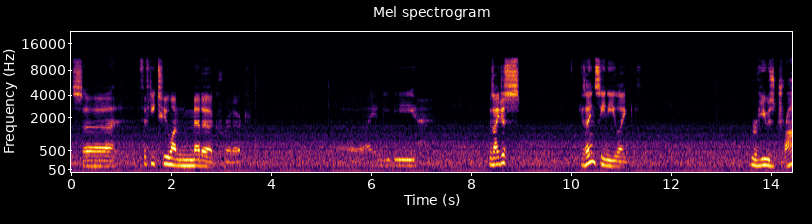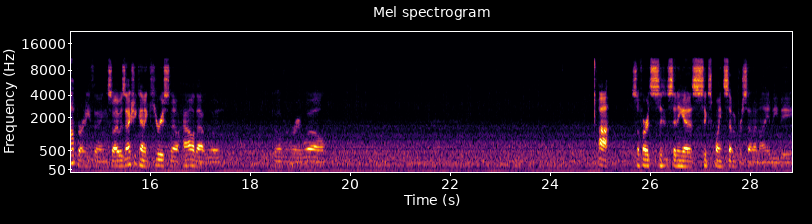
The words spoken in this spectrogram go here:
It's uh, 52 on Metacritic. Uh, IMDb. Because I just. Because I didn't see any, like, reviews drop or anything, so I was actually kind of curious to know how that would go over very well. Ah, so far, it's sitting at a 6.7% on IMDb.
